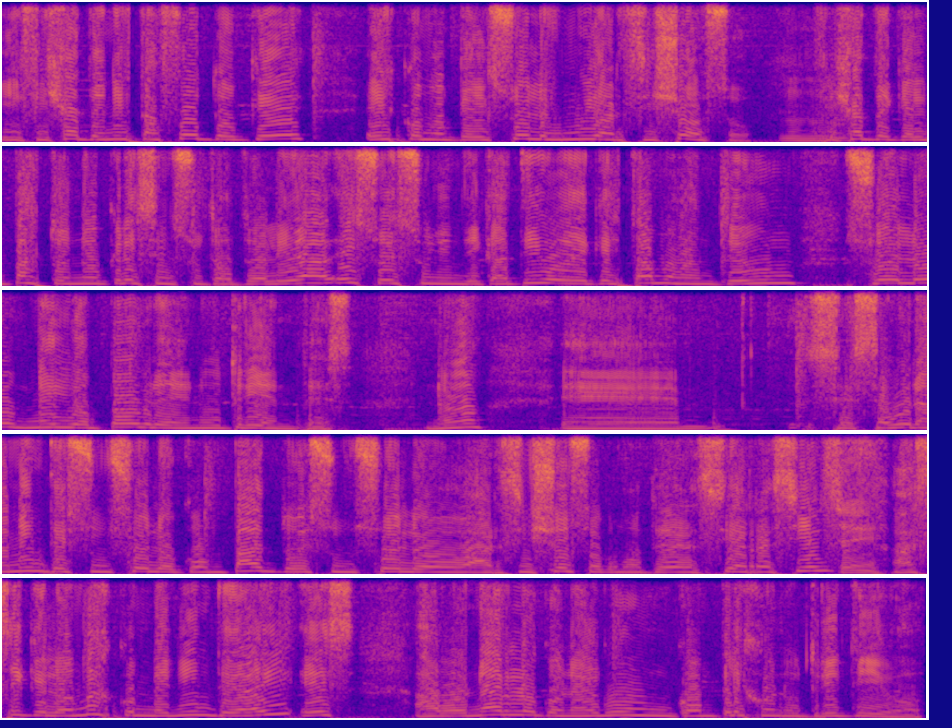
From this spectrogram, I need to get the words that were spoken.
Y fíjate en esta foto que es como que el suelo es muy arcilloso. Fíjate que el pasto no crece en su totalidad. Eso es un indicativo de que estamos ante un suelo medio pobre de nutrientes. ¿no? Eh, se- seguramente es un suelo compacto, es un suelo arcilloso, como te decía recién. Sí. Así que lo más conveniente ahí es abonarlo con algún complejo nutritivo,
